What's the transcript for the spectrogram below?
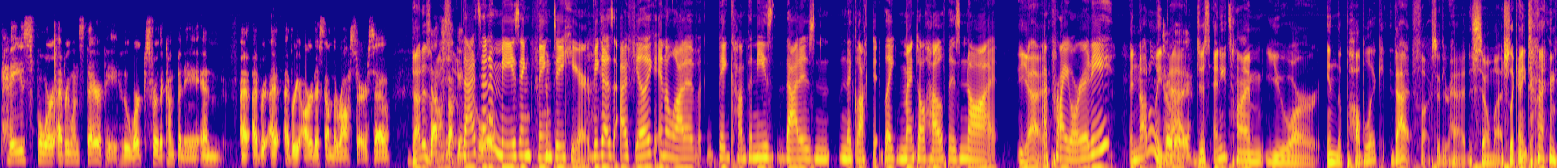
pays for everyone's therapy who works for the company and every every artist on the roster. So that is that's awesome. fucking That's cool. an amazing thing to hear because I feel like in a lot of big companies that is neglected. Like mental health is not yeah. a priority. And not only Totally. that, just anytime you are in the public, that fucks with your head so much. Like anytime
